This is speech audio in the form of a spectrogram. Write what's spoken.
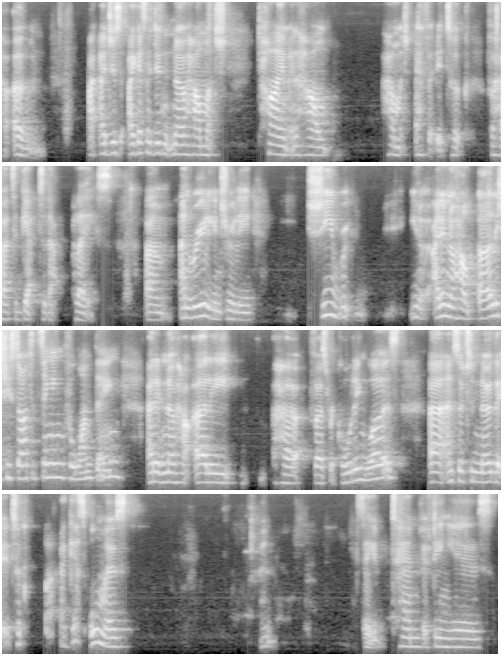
her own. I, I just, I guess, I didn't know how much time and how how much effort it took for her to get to that place. Um, and really and truly, she. Re- you know, I didn't know how early she started singing for one thing. I didn't know how early her first recording was. Uh, and so to know that it took, I guess, almost, say, 10, 15 years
